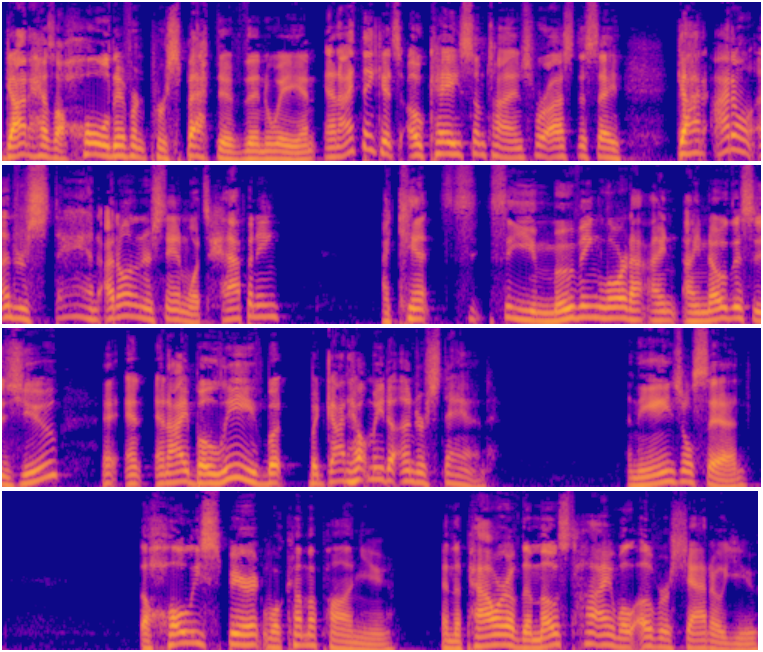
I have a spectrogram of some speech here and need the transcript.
God has a whole different perspective than we. And and I think it's okay sometimes for us to say, God, I don't understand. I don't understand what's happening. I can't see you moving, Lord. I, I know this is you, and, and I believe, but, but God, help me to understand. And the angel said, The Holy Spirit will come upon you, and the power of the Most High will overshadow you.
